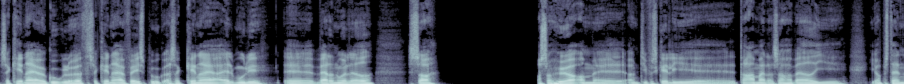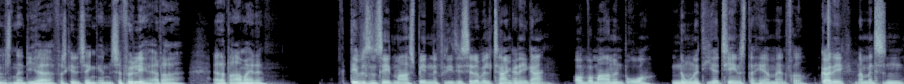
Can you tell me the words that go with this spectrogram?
så kender jeg jo Google Earth, så kender jeg Facebook, og så kender jeg alt muligt, øh, hvad der nu er lavet. Så og så høre om, øh, om de forskellige øh, dramaer, der så har været i, i opstandelsen af de her forskellige ting. Jamen, selvfølgelig er der, er der drama i det. Det er vel sådan set meget spændende, fordi det sætter vel tankerne i gang om, hvor meget man bruger nogle af de her tjenester her, Manfred. Gør det ikke, når man, sådan,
